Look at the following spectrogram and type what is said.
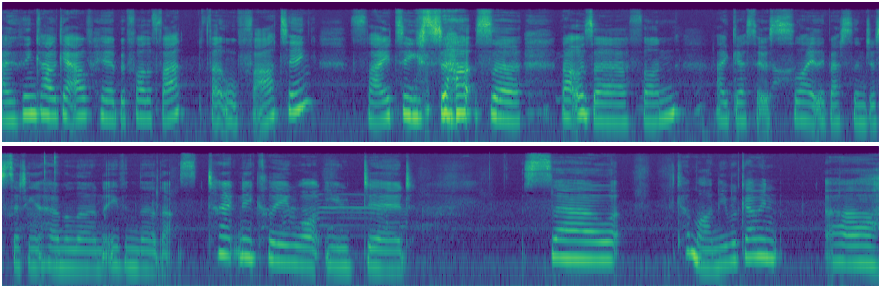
I think I'll get out of here before the fat, oh, farting? Fighting starts. Uh, that was uh, fun. I guess it was slightly better than just sitting at home alone, even though that's technically what you did. So, come on, you were going... Uh,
